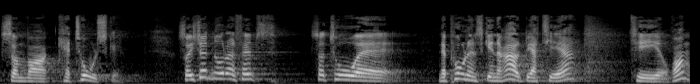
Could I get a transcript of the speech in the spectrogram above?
som var katolske. Så i 1798 så tog øh, Napoleons general Berthier til Rom,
